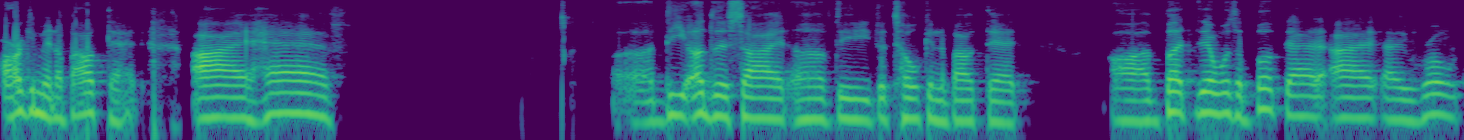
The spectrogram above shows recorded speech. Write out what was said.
argument about that. I have uh, the other side of the the token about that. Uh, but there was a book that I, I wrote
